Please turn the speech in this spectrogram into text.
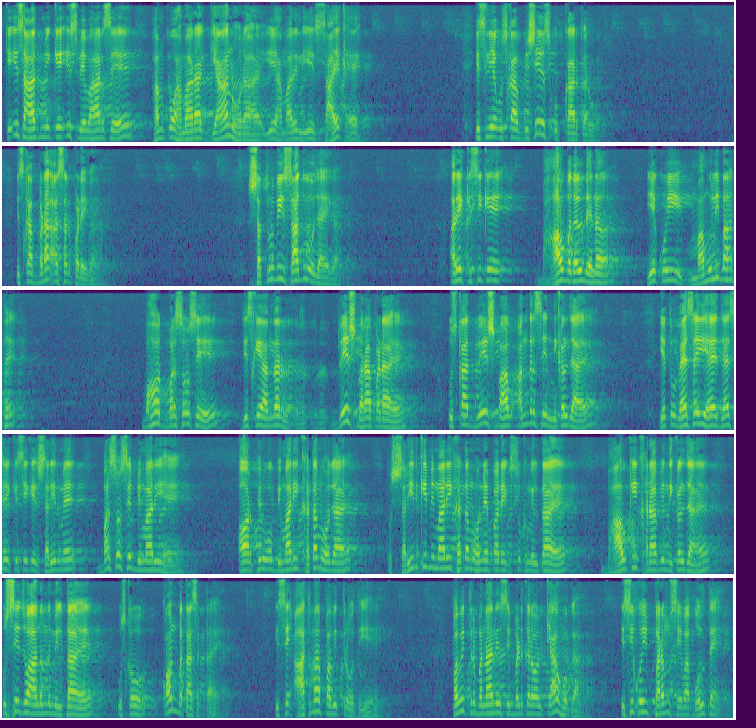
कि इस आदमी के इस व्यवहार से हमको हमारा ज्ञान हो रहा है, ये हमारे लिए सहायक है। इसलिए उसका विशेष उपकार करो। इसका बड़ा असर पड़ेगा। शत्रु भी साधु हो जाएगा। अरे किसी के भाव बदल देना, ये कोई मामूली बात है। बहुत वर्षों से जिसके अंदर द्वेष भरा पड़ा है, उसका द्वेष भाव अंदर से निकल जाए, ये तो वैसा ही है जैसे किसी के शरीर में बरसों से बीमारी है और फिर वो बीमारी खत्म हो जाए तो शरीर की बीमारी खत्म होने पर एक सुख मिलता है, भाव की खराबी निकल जाए, उससे जो आनंद मिलता है, उसको कौन बता सकता है? इससे आत्मा पवित्र होती है। पवित्र बनाने से बढ़कर और क्या होगा? इसी को ही परम सेवा बोलते हैं।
